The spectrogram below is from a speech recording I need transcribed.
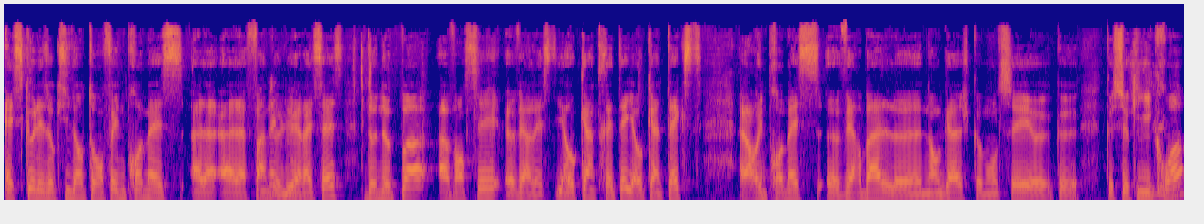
est-ce que les Occidentaux ont fait une promesse à la, à la fin de l'URSS de ne pas avancer euh, vers l'Est? Il n'y a aucun traité, il n'y a aucun texte. Alors, une promesse euh, verbale euh, n'engage, comme on le sait, euh, que, que ceux qui y croient.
